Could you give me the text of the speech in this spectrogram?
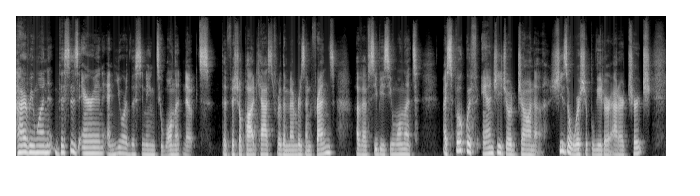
Hi, everyone. This is Aaron, and you are listening to Walnut Notes, the official podcast for the members and friends of FCBC Walnut. I spoke with Angie Jojana. She's a worship leader at our church,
